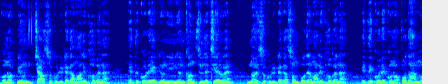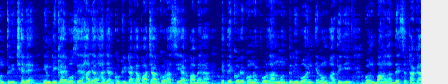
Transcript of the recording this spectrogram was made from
কোনো পিউন চারশো কোটি টাকা মালিক হবে না। এতে করে একজন ইউনিয়ন কাউন্সিলের চেয়ারম্যান নয়শো কোটি টাকা সম্পদের মালিক হবে না। এতে করে কোনো প্রধানমন্ত্রী ছেলে আমেরিকায় বসে হাজার হাজার কোটি টাকা পাচার করা শেয়ার পাবে না। এতে করে কোনো প্রধানমন্ত্রী, বোন এবং ভাতিজি কোন বাংলাদেশের টাকা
